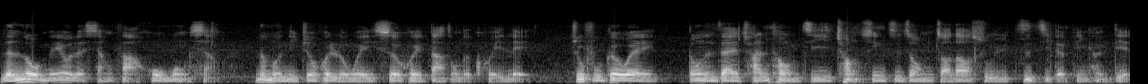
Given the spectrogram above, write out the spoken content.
人若没有了想法或梦想，那么你就会沦为社会大众的傀儡。祝福各位都能在传统及创新之中找到属于自己的平衡点。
